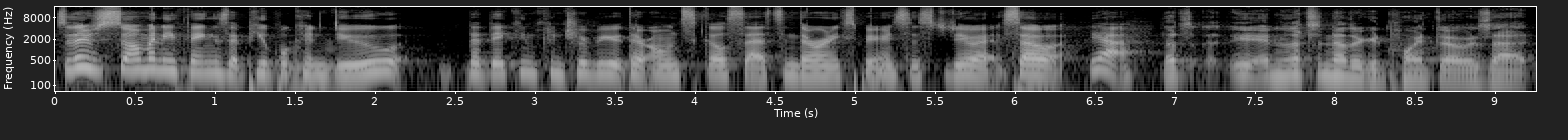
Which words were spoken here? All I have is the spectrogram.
so there's so many things that people can Mm-hmm. do that they can contribute their own skill sets and their own experiences to do it so yeah That's and that's another good point though is that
